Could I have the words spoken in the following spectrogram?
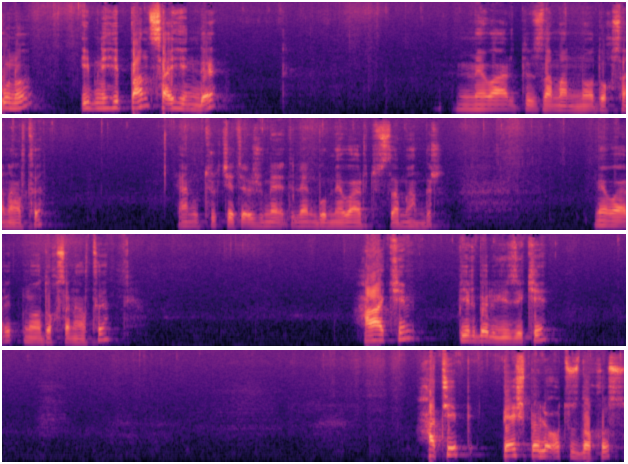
Bunu İbn Hibban sahihinde Mevaridü Zaman No 96 yani Türkçe tercüme edilen bu Mevaridü Zaman'dır. Mevarid No 96 Hakim 1 bölü 102 Hatip 5 bölü 39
